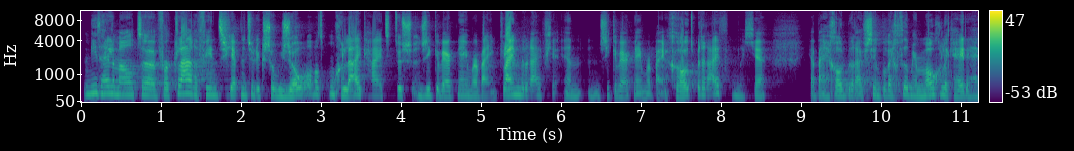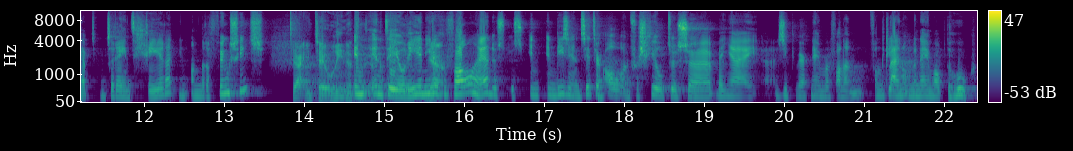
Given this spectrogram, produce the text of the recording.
niet helemaal te verklaren vind, je hebt natuurlijk sowieso al wat ongelijkheid tussen een zieke werknemer bij een klein bedrijfje en een zieke werknemer bij een groot bedrijf. Omdat je ja, bij een groot bedrijf simpelweg veel meer mogelijkheden hebt om te reïntegreren in andere functies. ja in theorie In, natuurlijk. in theorie in ieder Ja. geval. Hè? Dus, dus in, in die zin zit er al een verschil tussen, uh, ben jij uh, zieke werknemer van, een, van de kleine ondernemer op de hoek?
